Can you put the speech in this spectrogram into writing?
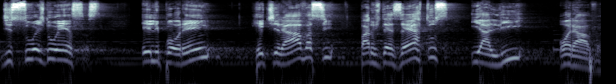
de suas doenças. Ele, porém, retirava-se para os desertos e ali orava.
